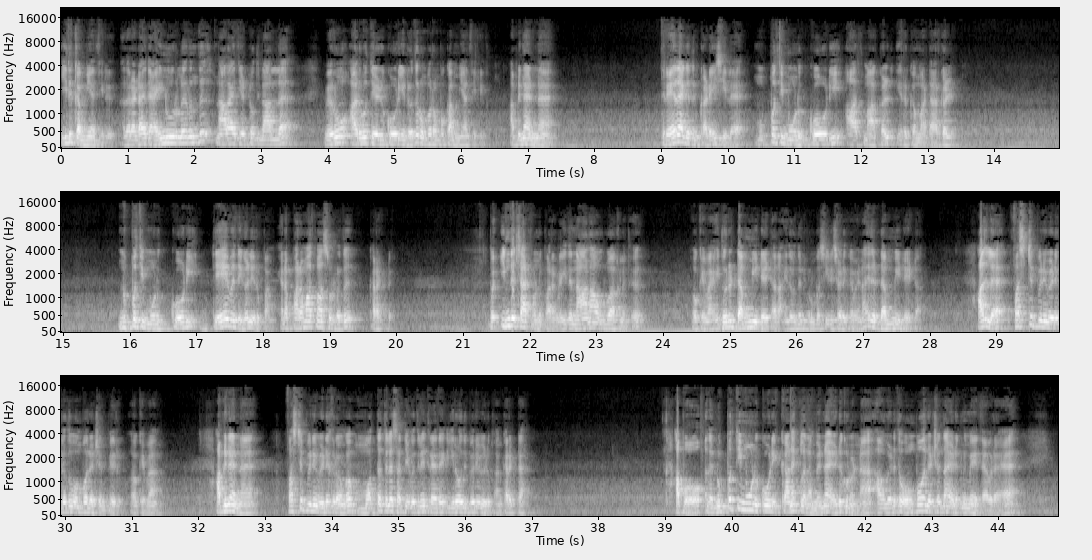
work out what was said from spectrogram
இது கம்மியாக தெரியுது. அது ரெண்டாயிரத்தி ஐநூறுலேருந்து நாலாயிரத்தி எட்நூற்றி நாலில் வெறும் அறுபத்தேழு கோடின்றது ரொம்ப ரொம்ப கம்மியாக தெரியுது. அப்படின்னா என்ன? திரேதாகத்தின் கடைசியில் முப்பத்தி மூணு கோடி ஆத்மாக்கள் இருக்க மாட்டார்கள். முப்பத்தி மூணு கோடி தேவதைகள் இருப்பாங்க. ஏன்னா பரமாத்மா சொல்கிறது கரெக்டு இப்போ இந்த சார்ட் ஒன்று பாருங்களேன். இது நானாக உருவாக்குனது. ஓகேவா இது ஒரு டம்மி டேட்டா தான். இது வந்து எனக்கு ரொம்ப சீரியஸாக எடுக்க வேணாம். இது டம்மி டேட்டா அதில் ஃபஸ்ட்டு பிரிவு எடுக்கிறது ஒம்பது லட்சம் பேர். ஓகேவா அப்படின்னா என்ன? ஃபஸ்ட்டு பிரிவு எடுக்கிறவங்க மொத்தத்தில் சத்தியுகத்திலே திரையதுக்கு இருபது பிரிவு எடுப்பாங்க. கரெக்டாக அப்போது அந்த முப்பத்தி மூணு கோடி கணக்கில் நம்ம என்ன எடுக்கணும்னா அவங்க எடுத்த ஒம்பது லட்சம் தான் எடுக்கணுமே தவிர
